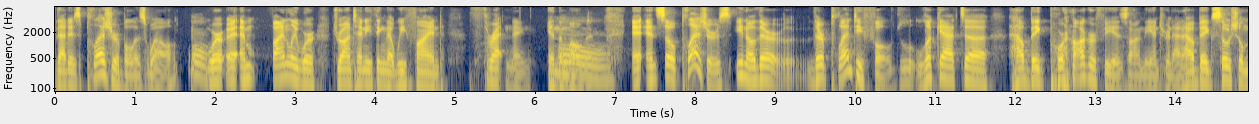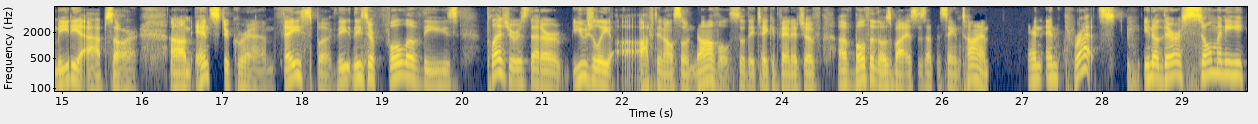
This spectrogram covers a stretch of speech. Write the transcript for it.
that is pleasurable as well. Mm. We're and finally we're drawn to anything that we find threatening in the mm. moment. And, and, so pleasures, you know, they're they're plentiful. look at uh, how big pornography is on the internet, how big social media apps are, um, Instagram, Facebook. The, these are full of these pleasures that are usually uh, often also novel. So they take advantage of of both of those biases at the same time. And and threats. You know, there are so many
